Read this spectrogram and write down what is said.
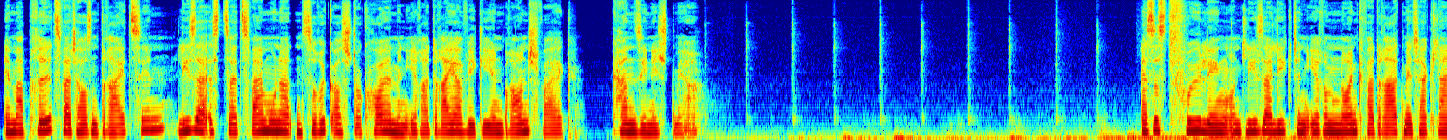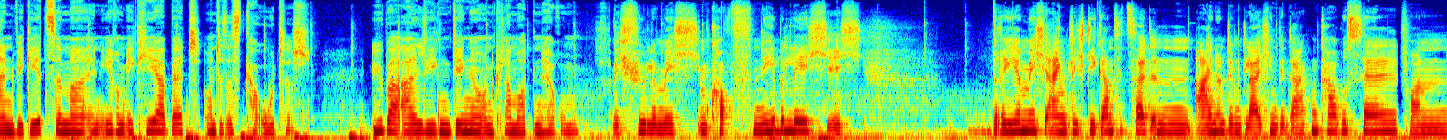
Im April 2013, Lisa ist seit zwei Monaten zurück aus Stockholm in ihrer Dreier-WG in Braunschweig, kann sie nicht mehr. Es ist Frühling und Lisa liegt in ihrem neun Quadratmeter kleinen WG-Zimmer in ihrem Ikea-Bett und es ist chaotisch. Überall liegen Dinge und Klamotten herum. Ich fühle mich im Kopf nebelig. Ich drehe mich eigentlich die ganze Zeit in ein und dem gleichen Gedankenkarussell von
